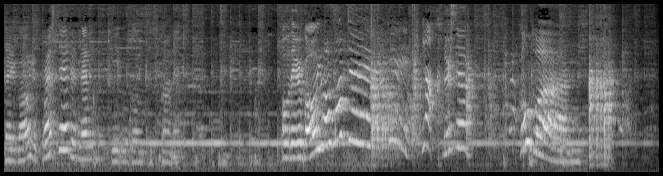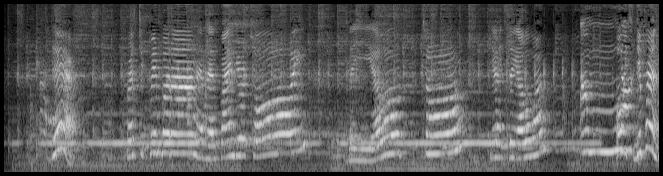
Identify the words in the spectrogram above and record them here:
There you go. You pressed it and then you're going to scan it. Oh, there you go. You unlocked it. Okay. Look. There's a gold one. There. Press the green button and then find your toy. The yellow toy. Yeah, it's the yellow one. Different.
